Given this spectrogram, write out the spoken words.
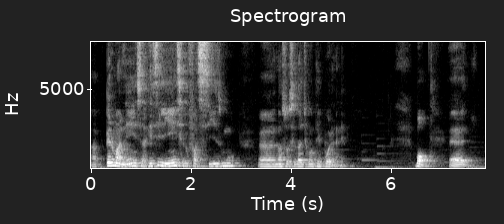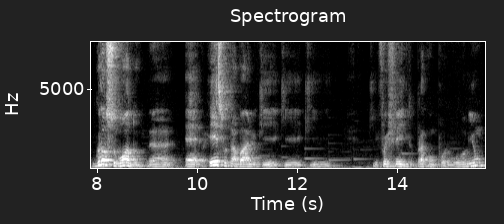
a permanência, a resiliência do fascismo é, na sociedade contemporânea. Bom, é, grosso modo, é esse o trabalho que, que, que que foi feito para compor o volume 1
